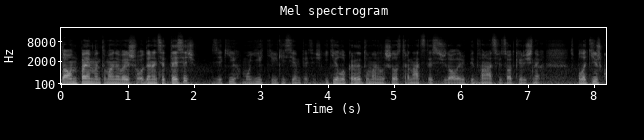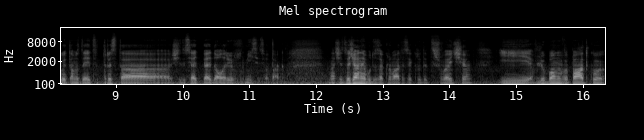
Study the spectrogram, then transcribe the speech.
даунпеймент у мене вийшов 11 тисяч, з яких моїх тільки 7 тисяч. І тіло кредиту у мене лишилось 13 тисяч доларів під 12% річних. З платіжкою там, здається, 365 доларів в місяць. Отак. Значить, звичайно, я буду закривати цей кредит швидше. І в будь-якому випадку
